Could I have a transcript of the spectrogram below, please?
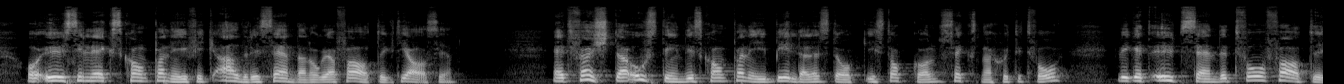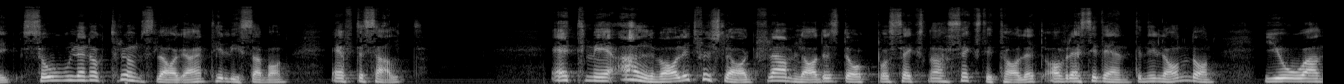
och Usinlex kompani fick aldrig sända några fartyg till Asien. Ett första ostindiskt kompani bildades dock i Stockholm 1672 vilket utsände två fartyg, Solen och Trumslagaren, till Lissabon efter salt. Ett mer allvarligt förslag framlades dock på 1660-talet av residenten i London, Johan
